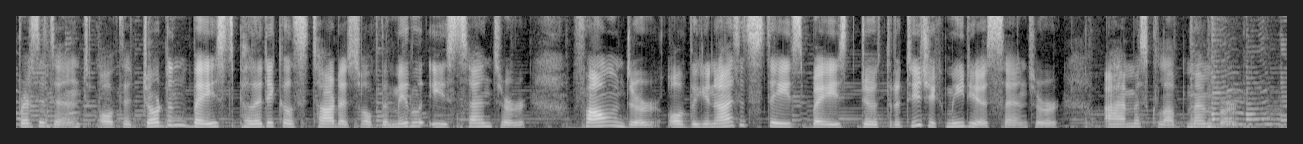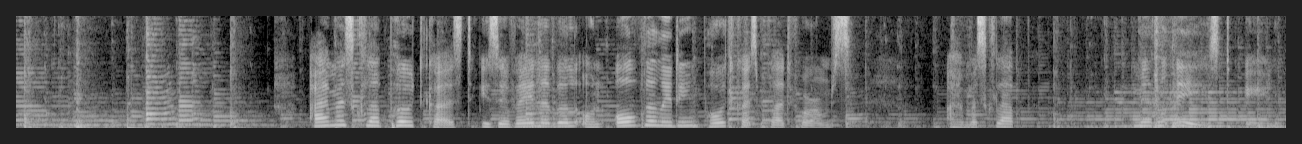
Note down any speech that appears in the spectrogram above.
president of the Jordan based Political Studies of the Middle East Center, founder of the United States based Geostrategic Media Center, IMS Club member. IMS Club podcast is available on all the leading podcast platforms. IMS Club, Middle East in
